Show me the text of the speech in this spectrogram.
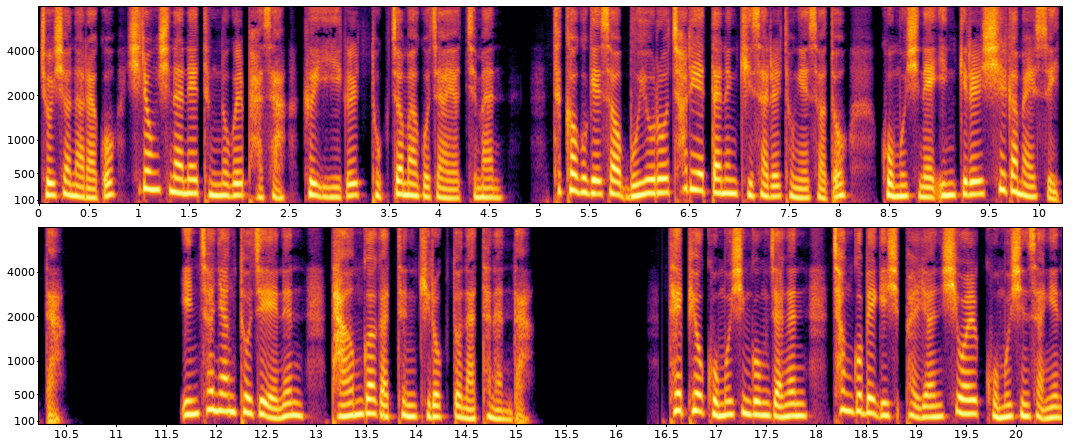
조션화라고 실용신안에 등록을 받아 그 이익을 독점하고자 하였지만 특허국에서 무효로 처리했다는 기사를 통해서도 고무신의 인기를 실감할 수 있다. 인천양 토지에는 다음과 같은 기록도 나타난다. 태표 고무신 공장은 1928년 10월 고무신상인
